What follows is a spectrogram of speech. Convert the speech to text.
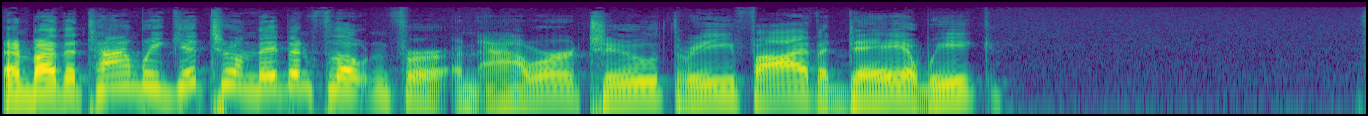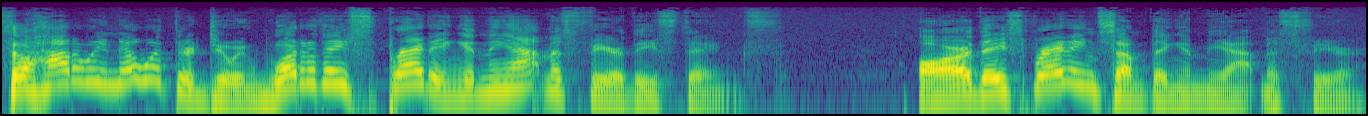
And by the time we get to them, they've been floating for an hour, two, three, five, a day, a week. So, how do we know what they're doing? What are they spreading in the atmosphere, these things? Are they spreading something in the atmosphere?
